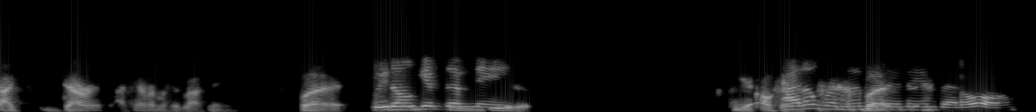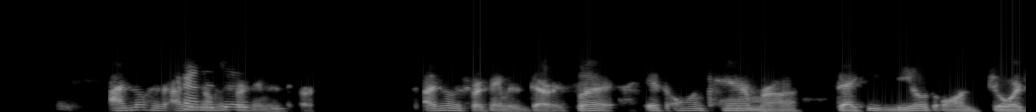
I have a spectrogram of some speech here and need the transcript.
I, Derek I can't remember his last name, but we don't give them names. Yeah, okay. I don't remember but, their names at all. I know his. I just know his first name is Derek. I know his first name is Derek, but it's on camera that he kneeled on George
